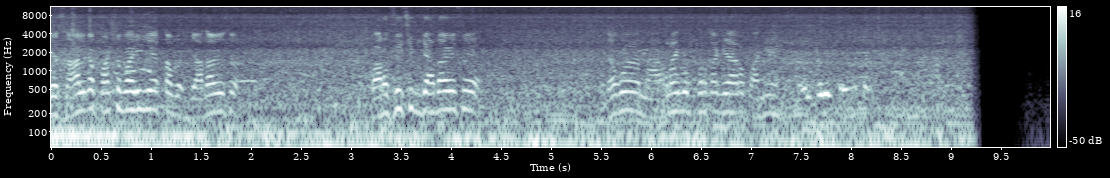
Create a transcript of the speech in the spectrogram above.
ये साल का फ़र्स्ट बारी है, तब ज़्यादा वैसे छिप ज़्यादा वैसे। देखो, नारना के ऊपर तक यार पानी है।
